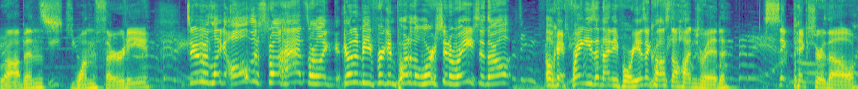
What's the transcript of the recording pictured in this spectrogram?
Robin's 130. Dude, like all the straw hats are like gonna be freaking part of the worst generation. They're all okay. Franky's at 94. He hasn't crossed 100. Sick picture though.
